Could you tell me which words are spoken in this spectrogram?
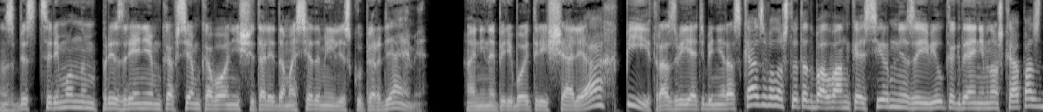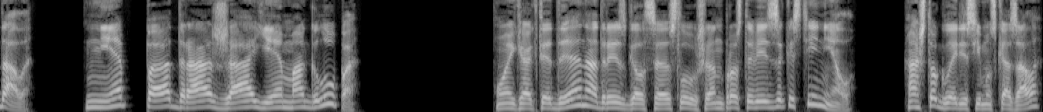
с бесцеремонным презрением ко всем, кого они считали домоседами или скупердяями, они наперебой трещали, «Ах, Пит, разве я тебе не рассказывала, что этот болван-кассир мне заявил, когда я немножко опоздала? Неподражаемо глупо!» «Ой, как ты, Дэн, одрызгался, слушай, он просто весь закостенел. А что Глэдис ему сказала?»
